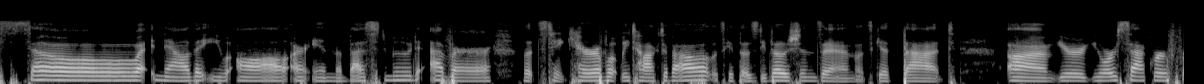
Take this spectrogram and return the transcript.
So now that you all are in the best mood ever, let's take care of what we talked about. Let's get those devotions in. Let's get that um, your your sacrifice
